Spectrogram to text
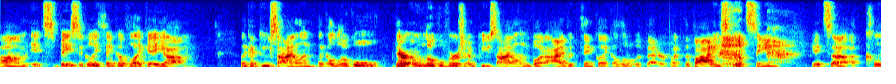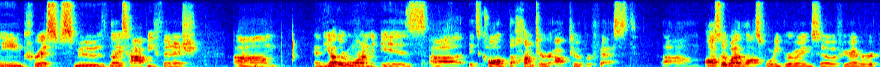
Um, it's basically think of like a um, like a Goose Island, like a local their own local version of Goose Island, but I would think like a little bit better. But the body's still the same. It's a, a clean, crisp, smooth, nice hoppy finish. Um, and the other one is uh, it's called the Hunter Oktoberfest, um, also by Lost Forty Brewing. So if you're ever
